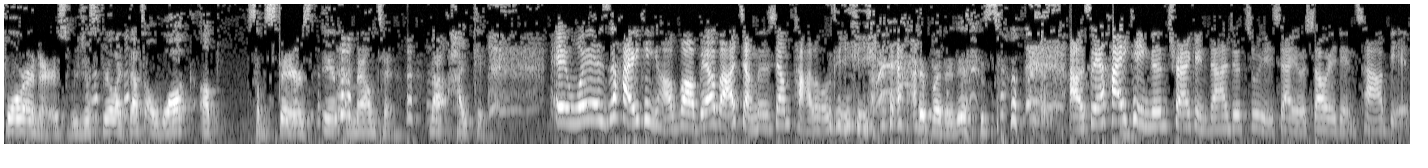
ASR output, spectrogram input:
foreigners, we just feel like that's a walk up some stairs in a mountain, not hiking. 哎、我也是 hiking 好不好？不要把它讲的像爬楼梯一样。 but it is. 好，所以 hiking 跟 trekking 大家就注意一下，有稍微一点差别。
